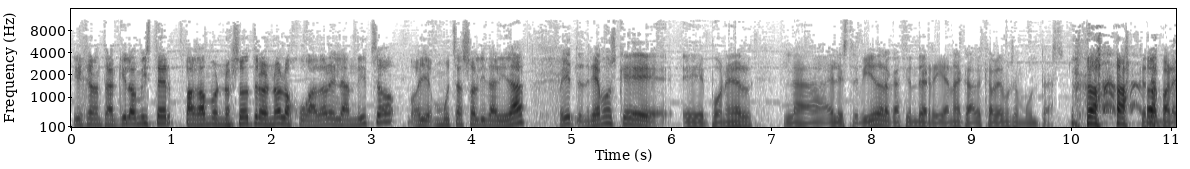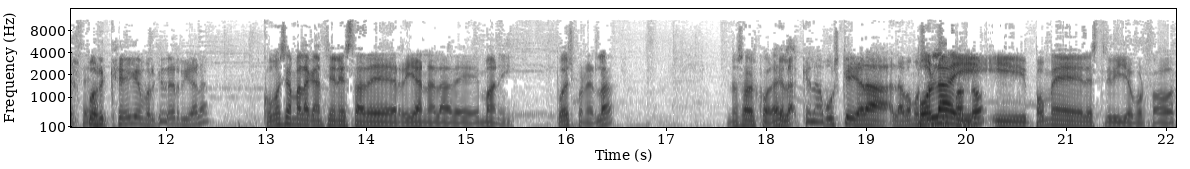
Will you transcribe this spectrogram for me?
Y dijeron, tranquilo, mister, pagamos nosotros, ¿no? Los jugadores le han dicho, oye, mucha solidaridad. Oye, tendríamos que eh, poner la- el estribillo de la canción de Rihanna cada vez que hablemos de multas. ¿Qué te parece? ¿Por qué? ¿Por qué de Rihanna? ¿Cómo se llama la canción esta de Rihanna, la de Money? ¿Puedes ponerla? ¿No sabes cuál es? Que la, que la busque y ahora la vamos Ponla y, y ponme el estribillo, por favor.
